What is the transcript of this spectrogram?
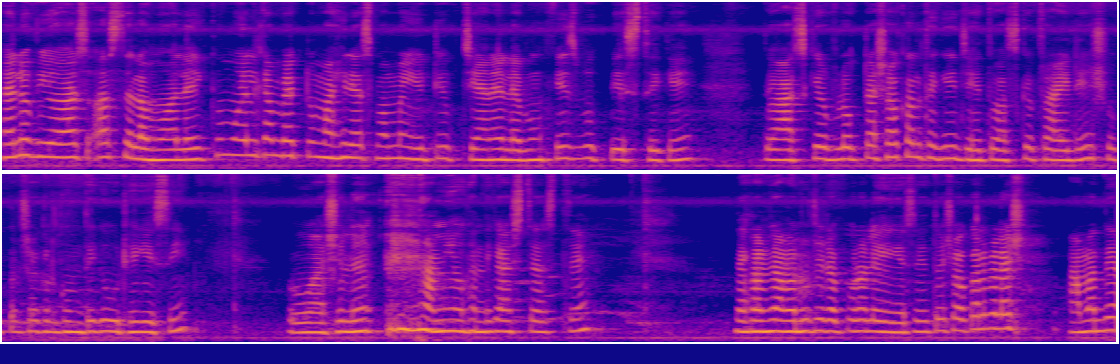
হ্যালো ভিউয়ার্স, আসসালামু আলাইকুম। ওয়েলকাম ব্যাক টু মাহির আসমাম্মা ইউটিউব চ্যানেল এবং ফেসবুক পেজ থেকে। তো আজকের ব্লগটা সকাল থেকে যেহেতু আজকে ফ্রাইডে সকাল সকাল ঘুম থেকে উঠে গেছি। তো আসলে আমি ওখান থেকে আসতে আসতে দেখলাম যে আমার রুটিটা পোড়া লেগে গেছে। তো সকালবেলা আমাদের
